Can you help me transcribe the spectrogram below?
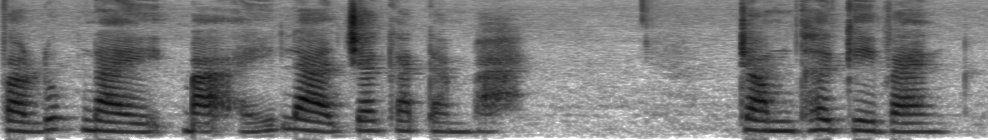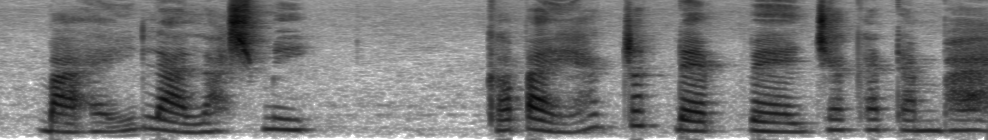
vào lúc này, bà ấy là Jagadamba. Trong thời kỳ vàng, bà ấy là Lashmi. Có bài hát rất đẹp về Jagadamba.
